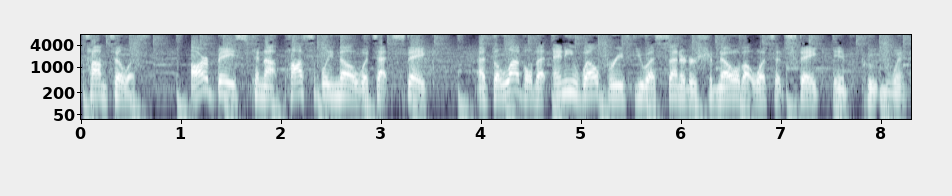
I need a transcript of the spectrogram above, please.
Thom Tillis. Our base cannot possibly know what's at stake at the level that any well briefed U.S. Senator should know about what's at stake if Putin wins.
